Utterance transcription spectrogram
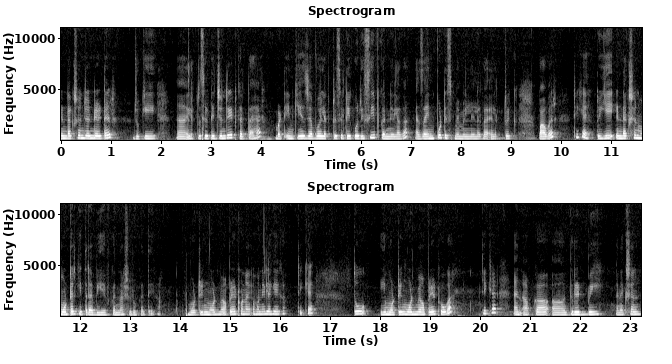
इंडक्शन जनरेटर जो कि इलेक्ट्रिसिटी जनरेट करता है बट इन केस जब वो इलेक्ट्रिसिटी को रिसीव करने लगा एज अ इनपुट इसमें मिलने लगा इलेक्ट्रिक पावर ठीक है? तो ये इंडक्शन मोटर की तरह बिहेव करना शुरू कर देगा। मोटरिंग मोड में ऑपरेट होना, होने लगेगा, ठीक है? तो ये मोटरिंग मोड में ऑपरेट होगा, ठीक है? एंड आपका ग्रिड भी कनेक्शन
